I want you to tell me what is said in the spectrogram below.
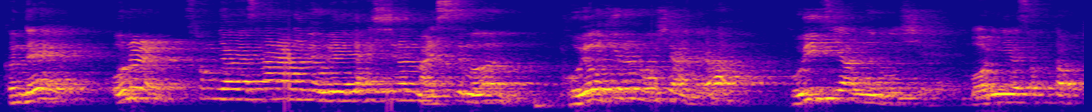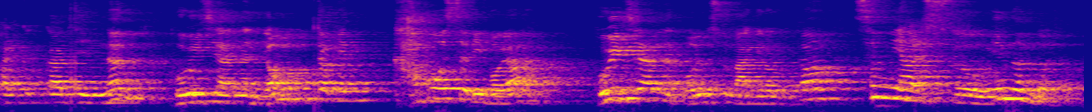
근데 오늘 성경에서 하나님이 우리에게 하시는 말씀은 보여지는 옷이 아니라 보이지 않는 옷이에요. 머리에서부터 발끝까지 있는 보이지 않는 영적인 갑옷을 입어야 보이지 않는 원수 마귀로부터 승리할 수 있는 거죠.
